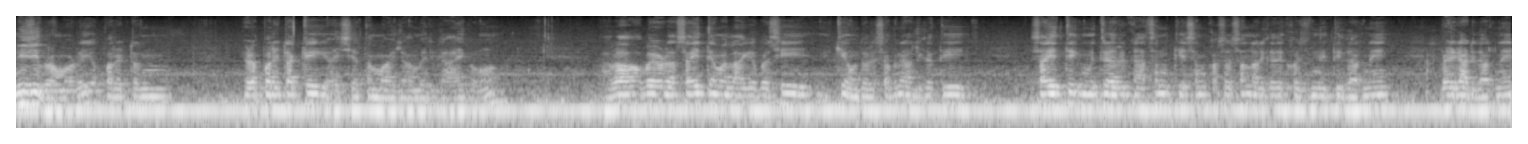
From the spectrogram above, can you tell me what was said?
निजी भ्रमण हो। यो पर्यटन एउटा पर्यटककै हैसियतमा म अहिले अमेरिका आएको हुँ। र अब एउटा साहित्यमा लागेपछि के हुँदो रहेछ भने अलिकति साहित्यिक मित्रहरू कहाँ छन् के छन् कसो छन् अलिकति खोजनीति गर्ने भेटघाट गर्ने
